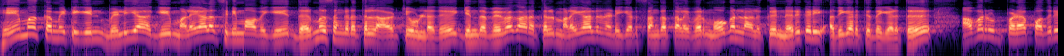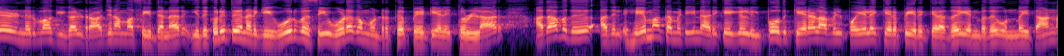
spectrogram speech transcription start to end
ஹேமா கமிட்டியின் வெளியாகி மலையாள சினிமாவையே தர்ம சங்கடத்தில் ஆழ்த்தியுள்ளது. இந்த விவகாரத்தில் மலையாள நடிகர் சங்க தலைவர் மோகன்லாலுக்கு நெருக்கடி அதிகரித்ததை அடுத்து அவர் உட்பட பதினேழு நிர்வாகிகள் ராஜினாமா செய்தனர். இது குறித்து நடிகை ஊர்வசி ஊடகம் ஒன்றுக்கு பேட்டியளித்துள்ளார். அதாவது அதில் ஹேமா கமிட்டியின் அறிக்கைகள் இப்போது கேரளாவில் புயலை கிளப்பி இருக்கிறது என்பது உண்மைதான்.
